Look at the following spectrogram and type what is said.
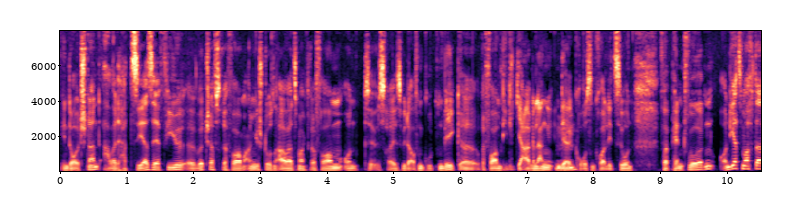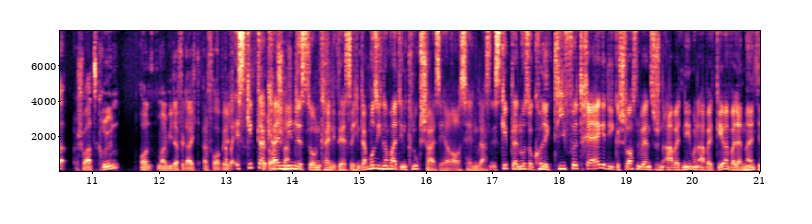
in Deutschland, aber der hat sehr, sehr viel äh, Wirtschaftsreform angestoßen, Arbeitsmarktreform und Österreich ist wieder auf einem guten Weg. Reformen, die jahrelang in mhm. der großen Koalition verpennt wurden. Und jetzt macht er Schwarz-Grün und mal wieder vielleicht ein Vorbild. Aber es gibt da keinen Mindestlohn, keinen gesetzlichen. Da muss ich nochmal den Klugscheiße heraushängen lassen. Es gibt da nur so Kollektivverträge, die geschlossen werden zwischen Arbeitnehmern und Arbeitgebern, weil er meinte,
